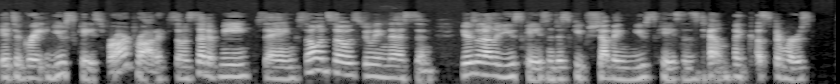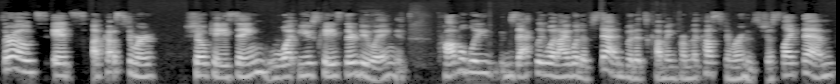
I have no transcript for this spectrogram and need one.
it's a great use case for our product. So instead of me saying so and so is doing this and here's another use case and just keep shoving use cases down my customers throats it's a customer showcasing what use case they're doing probably exactly what I would have said, but it's coming from the customer who's just like them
